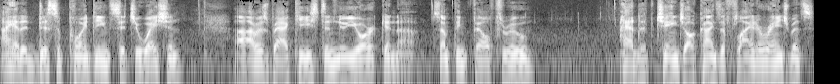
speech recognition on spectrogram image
I had a disappointing situation. Uh, I was back east in New York, and uh, something fell through had to change all kinds of flight arrangements,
